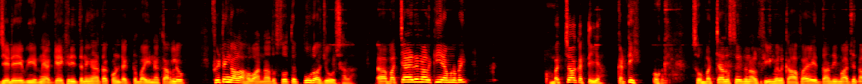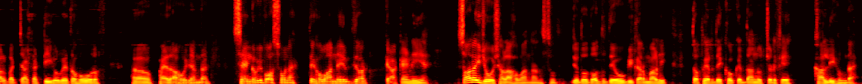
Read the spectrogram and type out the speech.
ਜਿਹੜੇ ਵੀਰ ਨੇ ਅੱਗੇ ਖਰੀਦਣੀਆਂ ਤਾਂ ਕੰਟੈਕਟ ਬਾਈ ਨਾਲ ਕਰ ਲਿਓ। ਫਿਟਿੰਗ ਵਾਲਾ ਹਵਾਨਾ ਦੋਸਤੋ ਤੇ ਪੂਰਾ ਜੋਸ਼ ਵਾਲਾ। ਬੱਚਾ ਇਹਦੇ ਨਾਲ ਕੀ ਅਮਨ ਬਾਈ? ਬੱਚਾ ਕੱਟੀ ਆ। ਕੱਟੀ? ਓਕੇ ਸੋ ਬੱਚਾ ਦੱਸੋ ਇਹਦੇ ਨਾਲ ਫੀਮੇਲ ਕਾਫ ਹੈ ਇਦਾਂ ਦੀ ਮੱਝ ਨਾਲ ਬੱਚਾ ਕੱਟੀ ਹੋਵੇ ਤਾਂ ਹੋਰ ਫਾਇਦਾ ਹੋ ਜਾਂਦਾ। ਸਿੰਘ ਵੀ ਬਹੁਤ ਸੋਹਣਾ ਤੇ ਹਵਾਨੇ ਦਾ ਕਿਆ ਕਹਿਣੀ ਹੈ। ਸਾਰਾ ਹੀ ਜੋਸ਼ ਵਾਲਾ ਹਵਾਨਾ ਦੱਸੋ ਜਦੋਂ ਦੁੱਧ ਦੇਊਗੀ ਕਰਮ ਵਾਲੀ ਤਾਂ ਫਿਰ ਦੇਖੋ ਕਿਦਾਂ ਨੁੱਚੜ ਕੇ ਖਾਲੀ ਹੁੰਦਾ ਹੈ।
